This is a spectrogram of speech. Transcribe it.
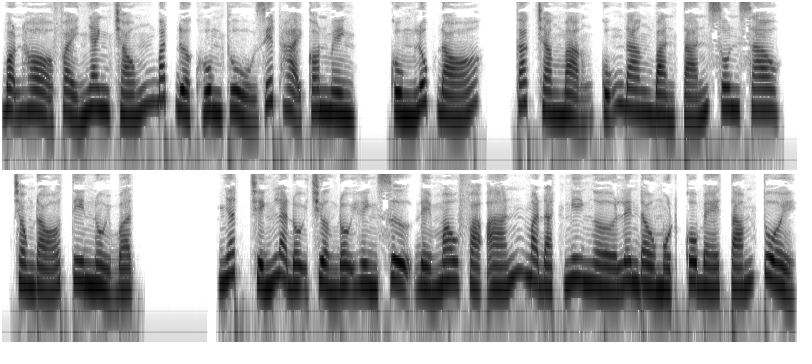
bọn họ phải nhanh chóng bắt được hung thủ giết hại con mình. Cùng lúc đó, các trang mạng cũng đang bàn tán xôn xao, trong đó tin nổi bật. Nhất chính là đội trưởng đội hình sự để mau phá án mà đặt nghi ngờ lên đầu một cô bé 8 tuổi.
